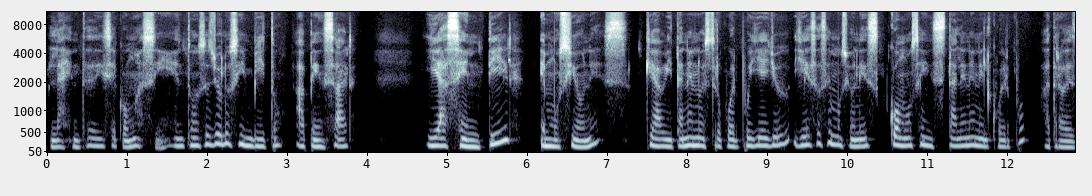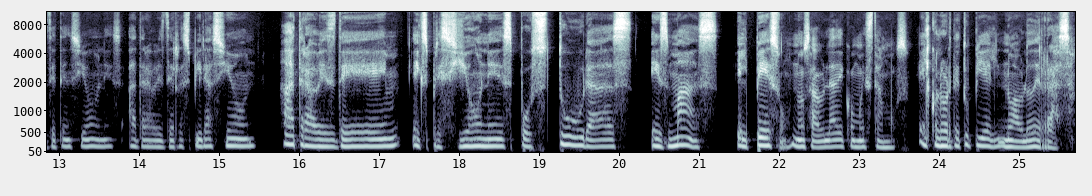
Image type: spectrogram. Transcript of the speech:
La gente dice, ¿cómo así? Entonces yo los invito a pensar y a sentir emociones que habitan en nuestro cuerpo y ellos y esas emociones cómo se instalen en el cuerpo a través de tensiones, a través de respiración, a través de expresiones, posturas. Es más, el peso nos habla de cómo estamos. El color de tu piel, no hablo de raza,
